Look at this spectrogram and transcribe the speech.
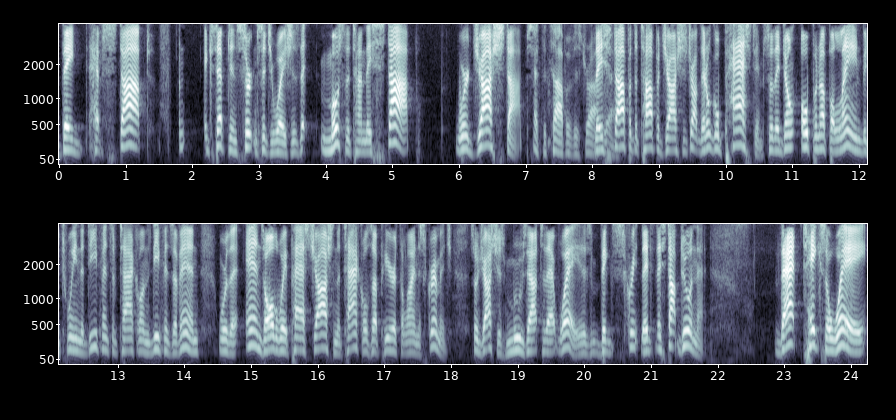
They have stopped, except in certain situations. That most of the time they stop where Josh stops at the top of his drop. They yeah. stop at the top of Josh's drop. They don't go past him, so they don't open up a lane between the defensive tackle and the defensive end, where the end's all the way past Josh and the tackle's up here at the line of scrimmage. So Josh just moves out to that way. There's a big screen. They they stop doing that. That takes away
